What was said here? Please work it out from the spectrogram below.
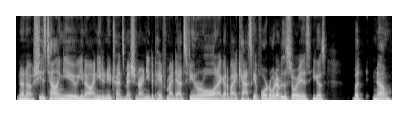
no, no, she's telling you, you know, I need a new transmission or I need to pay for my dad's funeral and I got to buy a casket for it or whatever the story is. He goes, but no,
